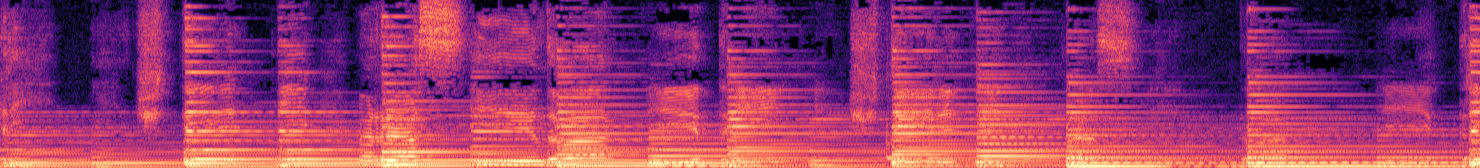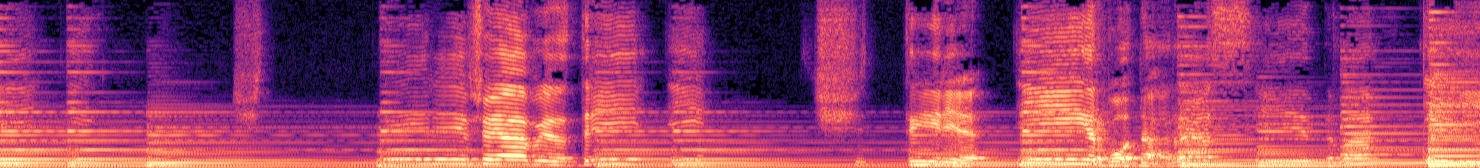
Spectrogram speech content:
три и четыре и раз и два и три и четыре и. Все, я бы три и и вот, да, раз и два и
